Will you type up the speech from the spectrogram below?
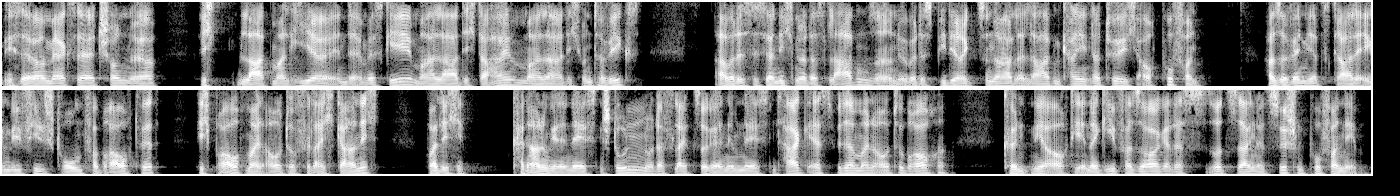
ich selber merke es ja jetzt schon, ja, ich lade mal hier in der MSG, mal lade ich daheim, mal lade ich unterwegs. Aber das ist ja nicht nur das Laden, sondern über das bidirektionale Laden kann ich natürlich auch puffern. Also wenn jetzt gerade irgendwie viel Strom verbraucht wird, ich brauche mein Auto vielleicht gar nicht, weil ich, keine Ahnung, in den nächsten Stunden oder vielleicht sogar in dem nächsten Tag erst wieder mein Auto brauche, könnten ja auch die Energieversorger das sozusagen als Zwischenpuffer nehmen.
